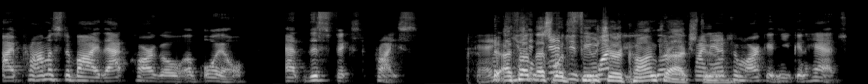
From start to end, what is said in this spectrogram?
I promise to buy that cargo of oil at this fixed price. Okay. I you thought that's what future contracts you go to the financial do. market and you can hedge.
